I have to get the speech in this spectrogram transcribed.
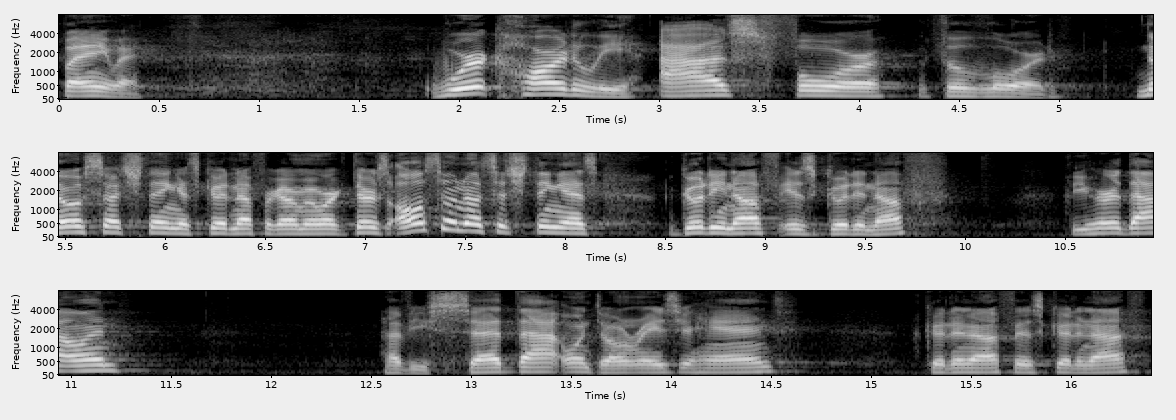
But anyway, work heartily as for the Lord. No such thing as good enough for government work. There's also no such thing as good enough is good enough. Have you heard that one? Have you said that one? Don't raise your hand. Good enough is good enough.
